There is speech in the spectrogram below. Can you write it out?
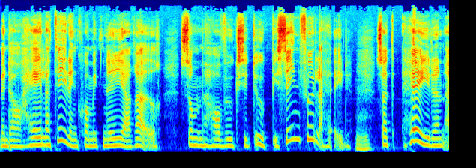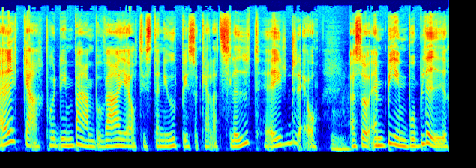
Men det har hela tiden kommit nya rör som har vuxit upp i sin fulla höjd. Så att höjden ökar på din bambu varje år tills den är uppe i så kallat sluthöjd. Då. Alltså en bimbo blir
